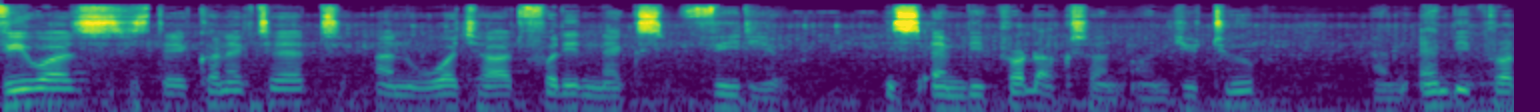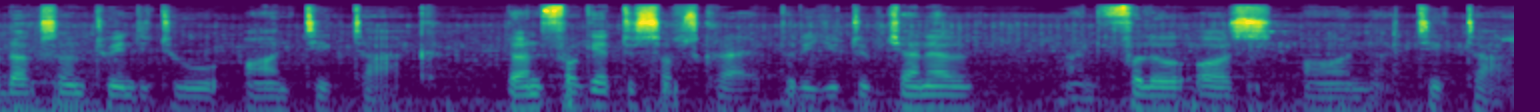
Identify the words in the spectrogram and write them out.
Viewers, stay connected and watch out for the next video. It's MB Production on YouTube and MB Production 22 on TikTok. Don't forget to subscribe to the YouTube channel and follow us on TikTok.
